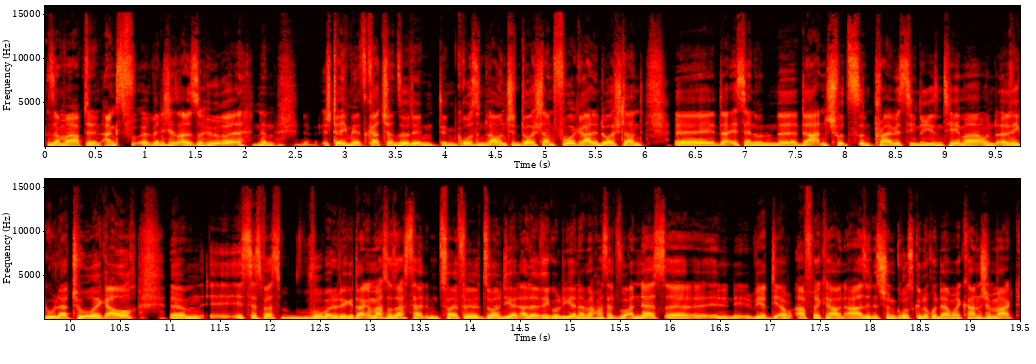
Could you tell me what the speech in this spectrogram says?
Sag mal, habt ihr denn Angst, vor- wenn ich das alles so höre, dann stelle ich mir jetzt gerade schon so den, den großen Lounge in Deutschland vor, gerade in Deutschland. Äh, da ist ja nun äh, Datenschutz und Privacy ein Riesenthema und äh, Regulatorik auch. Ähm, ist das was, worüber du dir Gedanken machst? Du sagst halt im Zweifel, sollen die halt alle regulieren, dann machen wir es halt woanders. Äh, Afrika und Asien ist schon groß genug und der amerikanische Markt.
